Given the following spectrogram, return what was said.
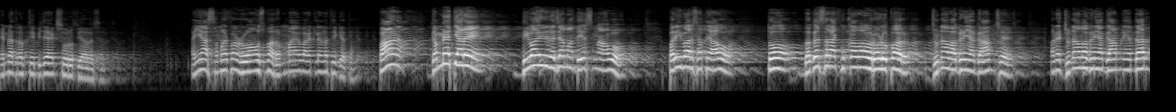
એમના તરફથી બીજા એકસો રૂપિયા આવે છે. અહીંયા સમર્પણ રો હાઉસમાં રમવા આવ્યા એટલે નથી કહેતા. પણ ગમે ત્યારે દિવાળીની રજામાં દેશમાં આવો, પરિવાર સાથે આવો, તો બગસરા કુકાવાવ રોડ ઉપર જૂના વાઘણિયા ગામ છે. અને જૂના વાઘણિયા ગામની અંદર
